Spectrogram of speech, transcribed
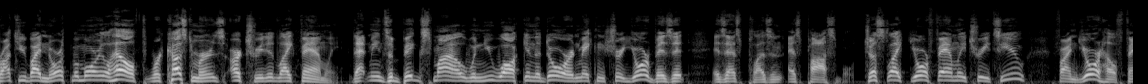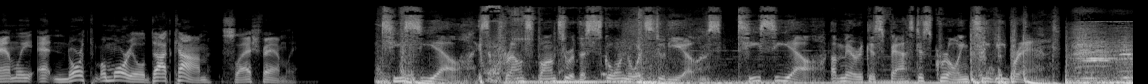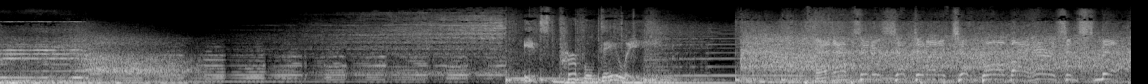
Brought to you by North Memorial Health, where customers are treated like family. That means a big smile when you walk in the door and making sure your visit is as pleasant as possible. Just like your family treats you, find your health family at northmemorial.com slash family. TCL is a proud sponsor of the Score North Studios. TCL, America's fastest growing TV brand. It's Purple Daily. And that's intercepted on a tip ball by Harrison Smith.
